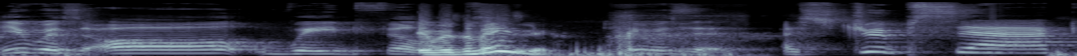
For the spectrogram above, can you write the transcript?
It was all Wade Phillips. it was amazing. It was a, a strip sack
